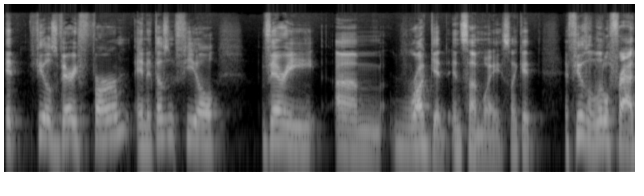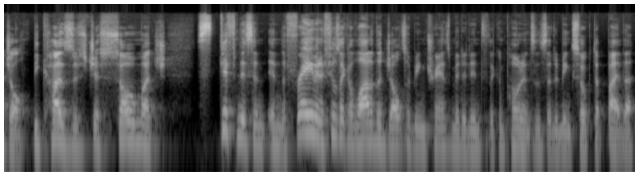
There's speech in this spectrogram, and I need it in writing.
it feels very firm and it doesn't feel very um, rugged in some ways. Like it, it feels a little fragile because there's just so much stiffness in, in the frame, and it feels like a lot of the jolts are being transmitted into the components instead of being soaked up by the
